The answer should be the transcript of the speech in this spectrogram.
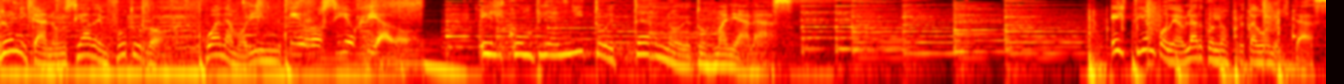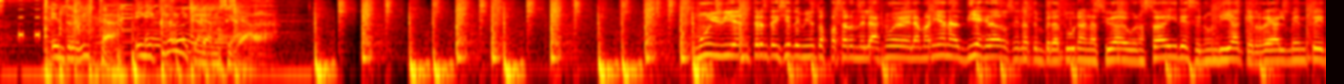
Crónica anunciada en Futurock. Juana Morín y Rocío Criado. El cumpleañito eterno de tus mañanas. Es tiempo de hablar con los protagonistas. Entrevista en, Crónica, anunciada. Muy bien, 37 minutos pasaron de las 9 de la mañana, 10 grados es la temperatura en la ciudad de Buenos Aires, en un día que realmente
